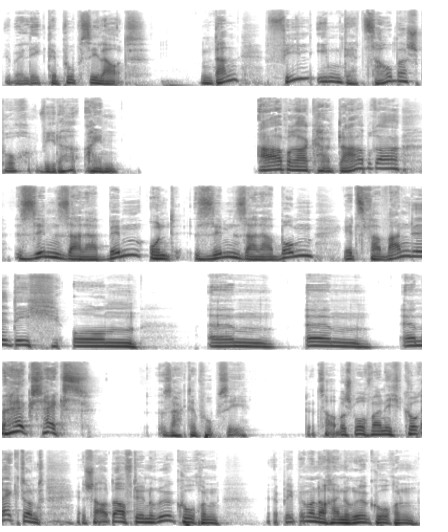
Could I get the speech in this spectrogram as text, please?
überlegte Pupsi laut. Dann fiel ihm der Zauberspruch wieder ein. Abracadabra, Simsalabim und Simsalabum, jetzt verwandel dich um, ähm, ähm, ähm, Hex, Hex, sagte Pupsi. Der Zauberspruch war nicht korrekt und er schaute auf den Rührkuchen. Er blieb immer noch ein Rührkuchen.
